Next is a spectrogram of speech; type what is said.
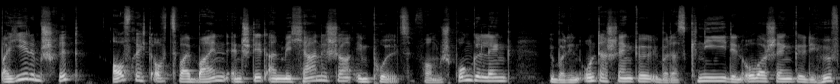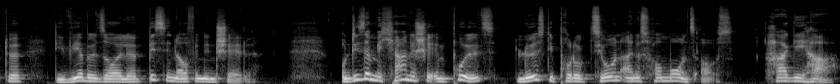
Bei jedem Schritt aufrecht auf zwei Beinen entsteht ein mechanischer Impuls vom Sprunggelenk über den Unterschenkel, über das Knie, den Oberschenkel, die Hüfte, die Wirbelsäule bis hinauf in den Schädel. Und dieser mechanische Impuls löst die Produktion eines Hormons aus. HGH.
